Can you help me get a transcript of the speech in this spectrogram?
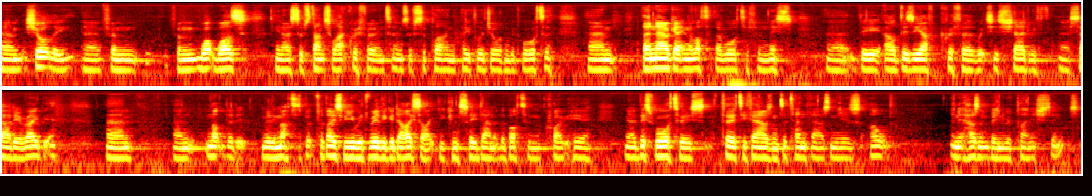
um, shortly uh, from, from what was you know, a substantial aquifer in terms of supplying the people of Jordan with water. Um, they're now getting a lot of their water from this, uh, the Al Disi aquifer, which is shared with uh, Saudi Arabia. Um, and not that it really matters, but for those of you with really good eyesight, you can see down at the bottom the quote here. You know, this water is 30,000 to 10,000 years old, and it hasn't been replenished since,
